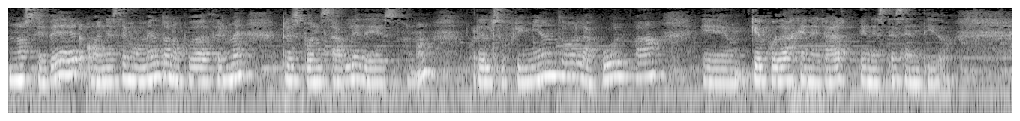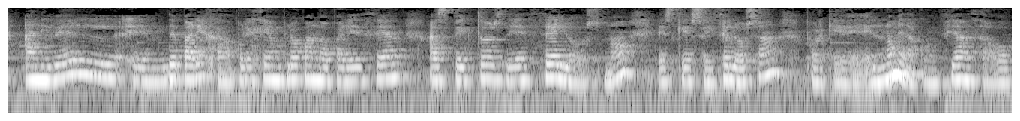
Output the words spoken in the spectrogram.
no sé ver o en ese momento no puedo hacerme responsable de esto, ¿no? Por el sufrimiento, la culpa eh, que pueda generar en este sentido. A nivel eh, de pareja, por ejemplo, cuando aparecen aspectos de celos, ¿no? Es que soy celosa porque él no me da confianza o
